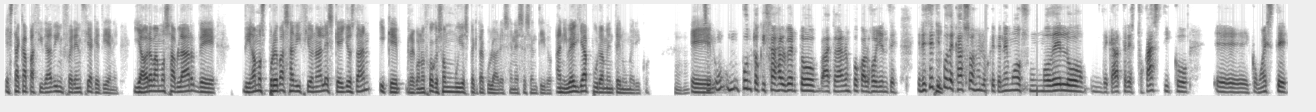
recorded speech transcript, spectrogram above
esta capacidad de inferencia que tiene. Y ahora vamos a hablar de digamos, pruebas adicionales que ellos dan y que reconozco que son muy espectaculares en ese sentido, a nivel ya puramente numérico. Uh -huh. eh, sí, un, un, punto quizás, Alberto, aclarar un poco a los oyentes. En este tipo de casos en los que tenemos un modelo de carácter estocástico eh, como este,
